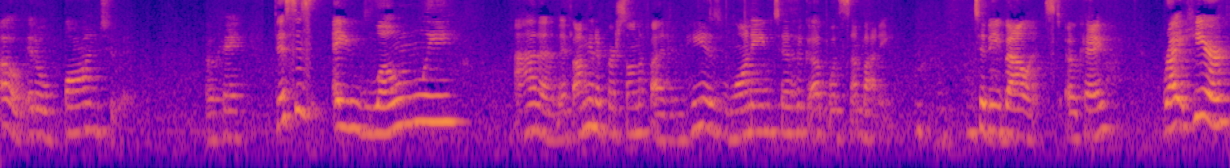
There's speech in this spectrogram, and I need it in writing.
Oh, it'll bond to it. Okay? This is a lonely atom. If I'm going to personify him, he is wanting to hook up with somebody to be balanced. Okay? Right here,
